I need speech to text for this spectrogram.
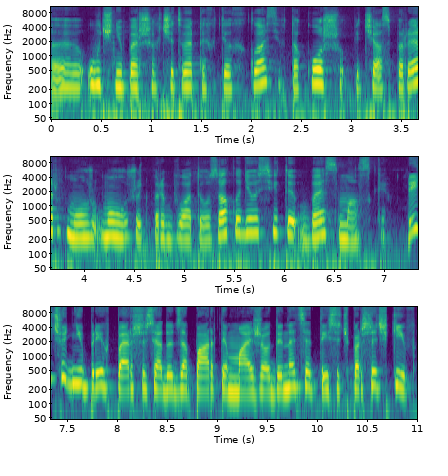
Е, Учні перших четвертих тих класів також під час перерв можуть перебувати у закладі освіти без маски. Річ у Дніпрі вперше сядуть за парти майже 11 тисяч першачків.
